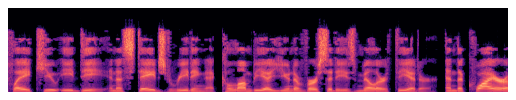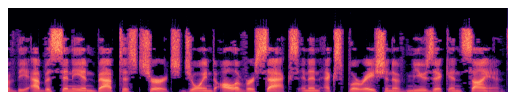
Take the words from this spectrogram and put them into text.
play QED in a staged reading at Columbia University's Miller Theatre, and the choir of the Abyssinian Baptist Church joined Oliver Sacks in an exploration of music and science.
